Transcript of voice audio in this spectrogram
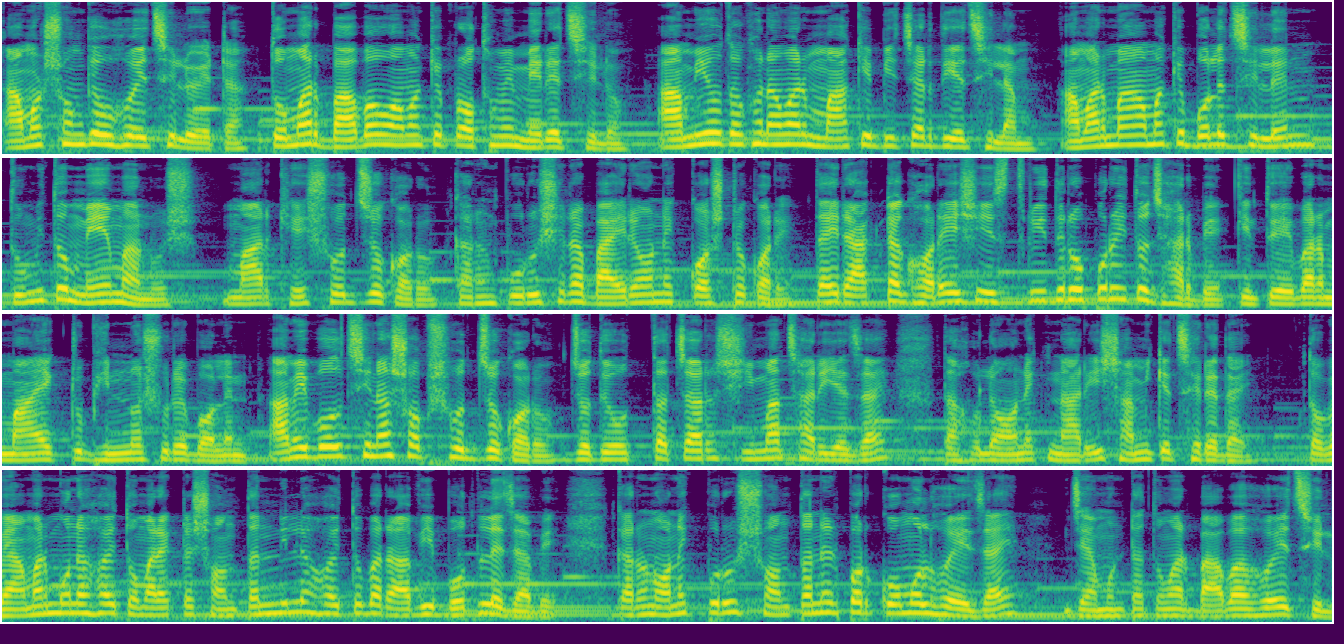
আমার সঙ্গেও হয়েছিল এটা। তোমার বাবাও আমাকে প্রথমে মেরেছিল। আমিও তখন আমার মাকে বিচার দিয়েছিলাম। আমার মা আমাকে বলেছিলেন, তুমি তো মেয়ে মানুষ, মার খেয়ে সহ্য করো, কারণ পুরুষেরা বাইরে অনেক কষ্ট করে। তাই রাগটা ঘরে এসে স্ত্রীদের ওপরেই তো ঝাড়বে। কিন্তু এবার মা একটু ভিন্ন সুরে বলেন, আমি বলছি না সব সহ্য করো। যদি অত্যাচার সীমা ছাড়িয়ে যায়, তাহলে অনেক নারী স্বামীকে ছেড়ে দেয়। তবে আমার মনে হয় তোমার একটা সন্তান নিলে হয়তো বা রাবি বদলে যাবে, কারণ অনেক পুরুষ সন্তানের পর কোমল হয়ে যায়, যেমনটা তোমার বাবা হয়েছিল।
